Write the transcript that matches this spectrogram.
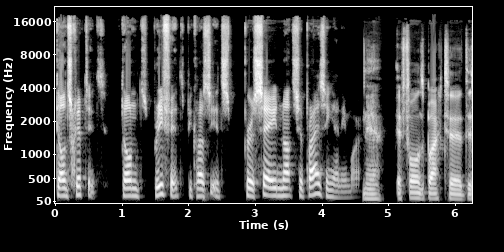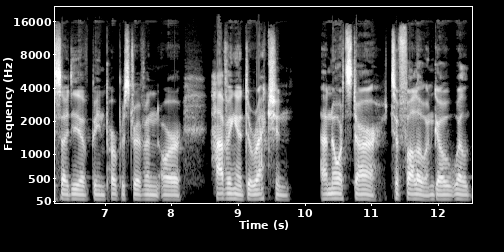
Don't script it don't brief it because it's per se not surprising anymore. Yeah. It falls back to this idea of being purpose driven or having a direction, a North Star to follow and go, well,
